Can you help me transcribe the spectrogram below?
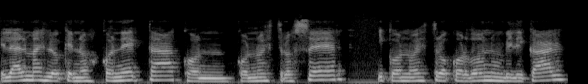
el alma es lo que nos conecta con, con nuestro ser y con nuestro cordón umbilical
